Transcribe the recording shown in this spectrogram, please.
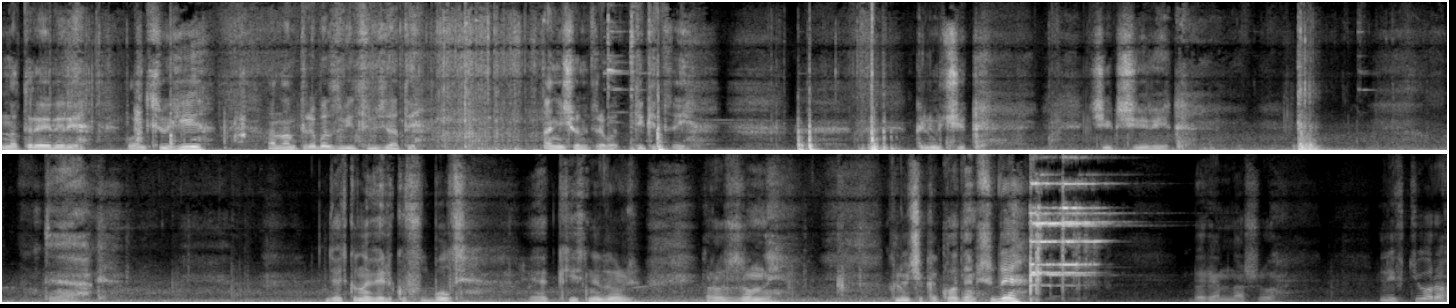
на трейлері ланцюги, а нам треба звідси взяти. А нічого не треба, тільки цей ключик. Чик-чирик. Так. Дядько на велику в футболці. Якийсь не дуже розумний. Ключика кладемо сюди. Беремо нашого ліфтера.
